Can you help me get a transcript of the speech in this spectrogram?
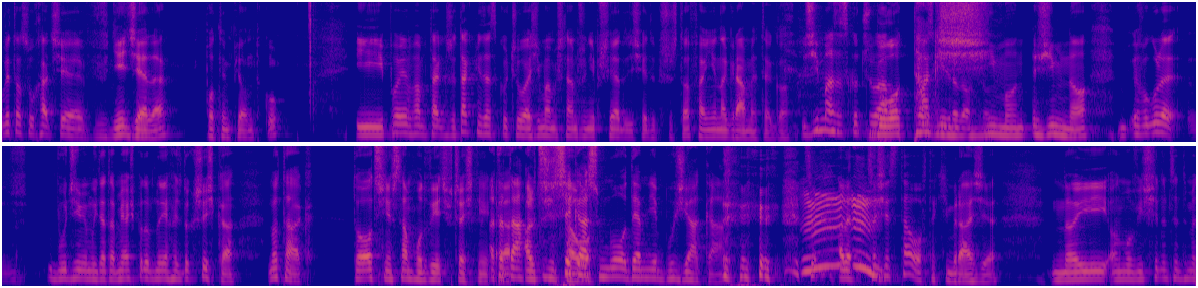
wy to słuchacie w niedzielę po tym piątku. I powiem wam tak, że tak mnie zaskoczyła zima, myślałem, że nie przyjadę dzisiaj do Krzysztofa i nie nagramy tego. Zima zaskoczyła Było tak zimo, zimno. W ogóle budzi mnie mój tata, miałeś podobno jechać do Krzyśka. No tak, to odśniesz samochód, wyjedź wcześniej. A tata, ale co się stało? mu ode mnie buziaka. Co, ale co się stało w takim razie? No i on mówi 7 cm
